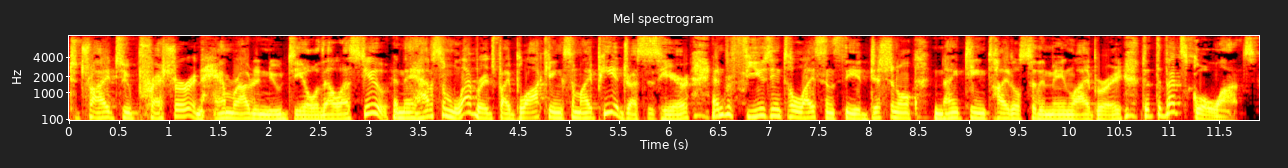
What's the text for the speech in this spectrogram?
to try to pressure and hammer out a new deal with LSU. And they have some leverage by blocking some IP addresses here and refusing to license the additional 19 titles to the main library that the vet school wants.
